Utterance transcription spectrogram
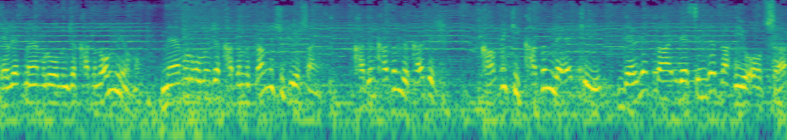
Devlet memuru olunca kadın olmuyor mu? Memur olunca kadınlıktan mı çıkıyor sanki? Kadın kadındır kardeşim. Kaldı ki kadın ve erkeğin devlet dairesinde dahi olsa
